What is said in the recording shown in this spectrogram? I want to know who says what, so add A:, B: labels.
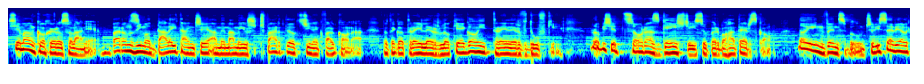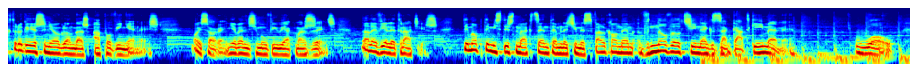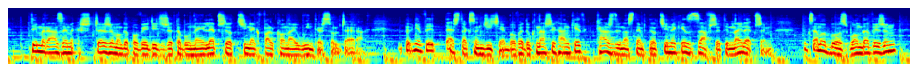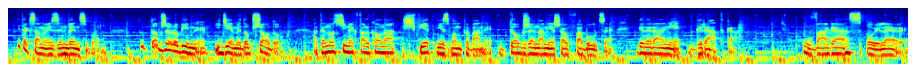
A: Siemanko Herosolanie. Baron Zimo dalej tańczy, a my mamy już czwarty odcinek Falcona. Do tego trailer Lokiego i trailer Wdówki. Robi się coraz gęściej superbohatersko. No i Invincible, czyli serial, którego jeszcze nie oglądasz, a powinieneś. Oj sorry, nie będę ci mówił jak masz żyć. No ale wiele tracisz. Tym optymistycznym akcentem lecimy z Falconem w nowy odcinek Zagadki i Memy. Wow. Tym razem szczerze mogę powiedzieć, że to był najlepszy odcinek Falcona i Winter Soldiera. Pewnie wy też tak sądzicie, bo według naszych ankiet każdy następny odcinek jest zawsze tym najlepszym. Tak samo było z WandaVision i tak samo jest z Invincible. To dobrze robimy, idziemy do przodu. A ten odcinek Falcona świetnie zmontowany, dobrze namieszał w fabułce. Generalnie gratka. Uwaga, spoilery.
